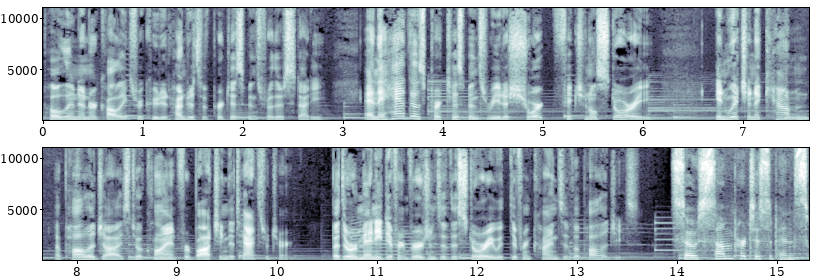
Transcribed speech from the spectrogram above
Polin and her colleagues recruited hundreds of participants for their study, and they had those participants read a short fictional story in which an accountant apologized to a client for botching the tax return. But there were many different versions of the story with different kinds of apologies. So some participants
